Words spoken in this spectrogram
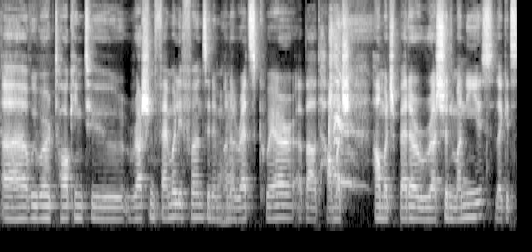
Uh, we were talking to Russian family funds in a, on a red square about how much how much better Russian money is. Like it's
